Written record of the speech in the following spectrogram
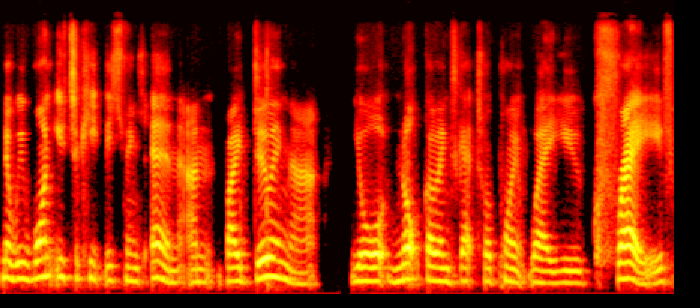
You know, we want you to keep these things in. And by doing that, you're not going to get to a point where you crave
